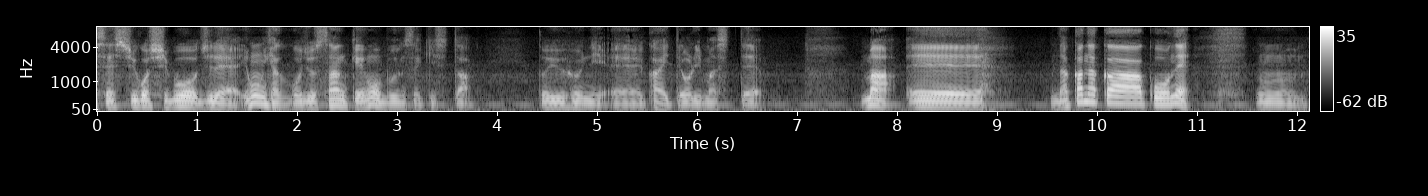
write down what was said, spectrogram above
接種後死亡事例453件を分析した。というふうに、えー、書いておりまして。まあえー、なかなかこうね、うん、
